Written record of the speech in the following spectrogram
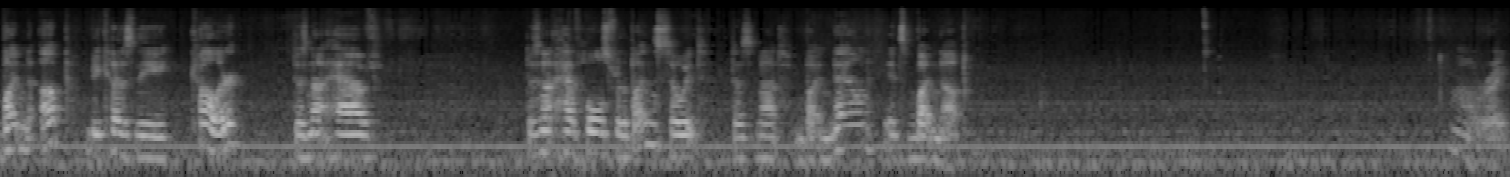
button up because the collar does not have does not have holes for the buttons, so it does not button down, it's button up. Alright.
